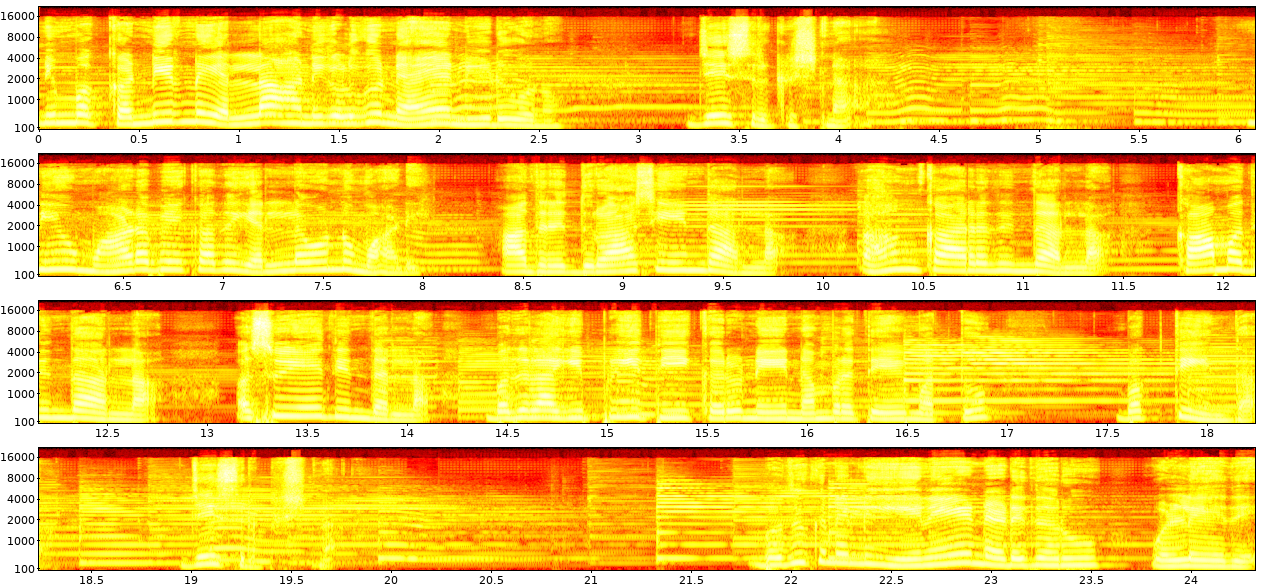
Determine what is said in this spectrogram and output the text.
ನಿಮ್ಮ ಕಣ್ಣೀರಿನ ಎಲ್ಲ ಹನಿಗಳಿಗೂ ನ್ಯಾಯ ನೀಡುವನು. ಜೈ ಶ್ರೀಕೃಷ್ಣ. ನೀವು ಮಾಡಬೇಕಾದ ಎಲ್ಲವನ್ನೂ ಮಾಡಿ, ಆದರೆ ದುರಾಸೆಯಿಂದ ಅಲ್ಲ, ಅಹಂಕಾರದಿಂದ ಅಲ್ಲ, ಕಾಮದಿಂದ ಅಲ್ಲ ಅಸೂಯೆಯಿಂದಲ್ಲ ಬದಲಾಗಿ ಪ್ರೀತಿ, ಕರುಣೆ, ನಮ್ರತೆ ಮತ್ತು ಭಕ್ತಿಯಿಂದ. ಜೈ ಶ್ರೀಕೃಷ್ಣ. ಬದುಕಿನಲ್ಲಿ ಏನೇ ನಡೆದರೂ ಒಳ್ಳೆಯದೇ.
